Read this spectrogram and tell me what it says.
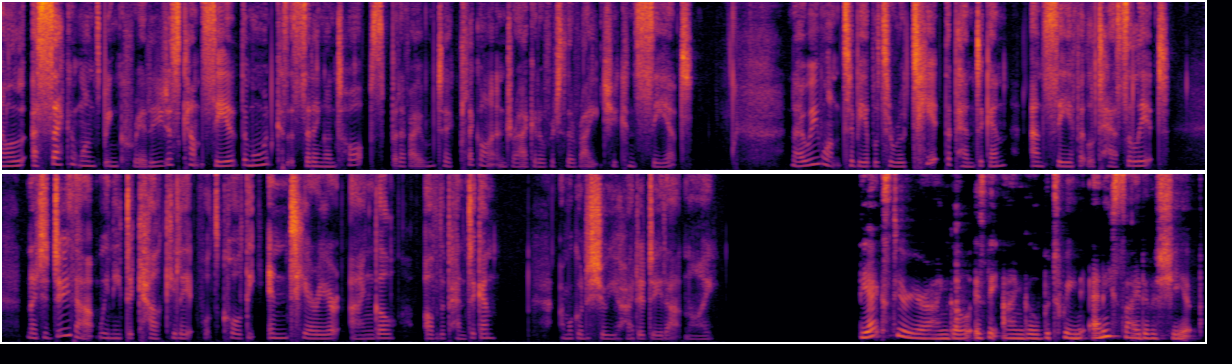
and a second one's been created. You just can't see it at the moment because it's sitting on tops, but if I am to click on it and drag it over to the right, you can see it. Now we want to be able to rotate the pentagon and see if it'll tessellate. Now to do that, we need to calculate what's called the interior angle of the pentagon. And we're going to show you how to do that now. The exterior angle is the angle between any side of a shape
